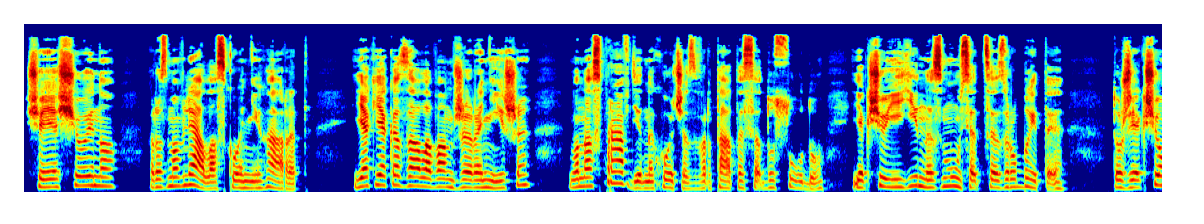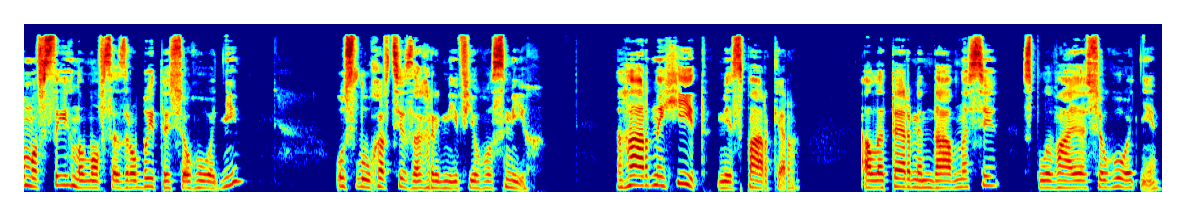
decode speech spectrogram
що я щойно розмовляла з Конні Гарет. Як я казала вам вже раніше, вона справді не хоче звертатися до суду, якщо її не змусять це зробити. Тож, якщо ми встигнемо все зробити сьогодні, у слухавці загримів його сміх. Гарний хід, міс Паркер, але термін давності спливає сьогодні.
